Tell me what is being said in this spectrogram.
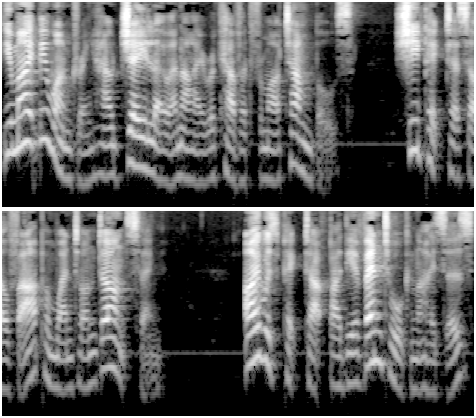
You might be wondering how J Lo and I recovered from our tumbles. She picked herself up and went on dancing. I was picked up by the event organisers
